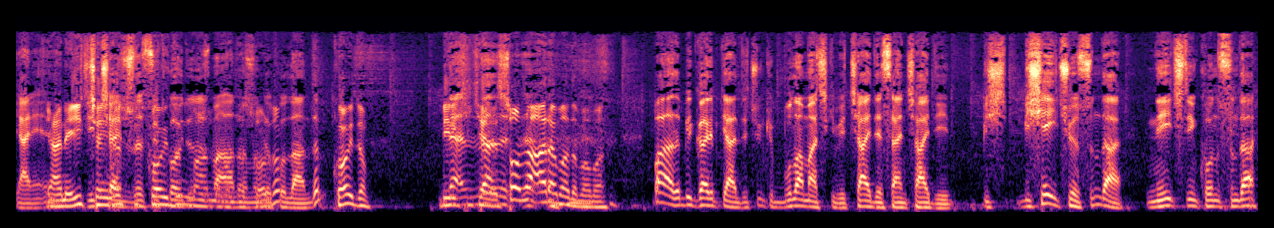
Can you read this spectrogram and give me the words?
yani, Yani hiç çayına çayınıza süt koydun mu koydunuz mu anlamında anlamında sordum. kullandım Koydum. Bir Ben- iki kere. ben- Sonra aramadım ama. Bana bir garip geldi çünkü bulamaç gibi çay desen çay değil. Bir, bir şey içiyorsun da ne içtiğin konusunda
